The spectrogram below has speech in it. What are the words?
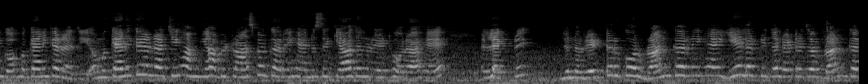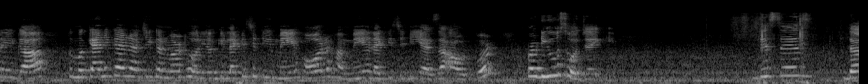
ट्रांसफरिंग ऑफ़ मैकेनिकल एनर्जी अब मैकेनिकल एनर्जी हम यहाँ पे ट्रांसफ़र कर रहे हैं, जिससे क्या जनरेट हो रहा है? इलेक्ट्रिक जनरेटर को रन कर रही है। ये इलेक्ट्रिक जनरेटर जब रन करेगा तो मैकेनिकल एनर्जी कन्वर्ट हो रही होगी इलेक्ट्रिसिटी में और हमें electricity as a output produce हो जाएगी। This is the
